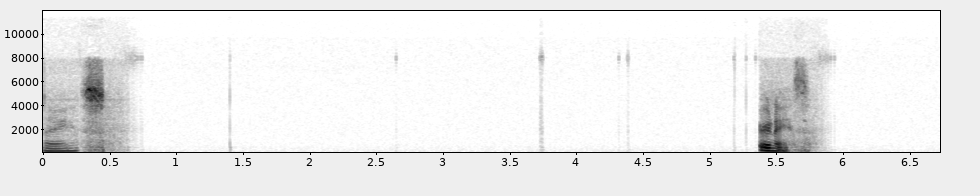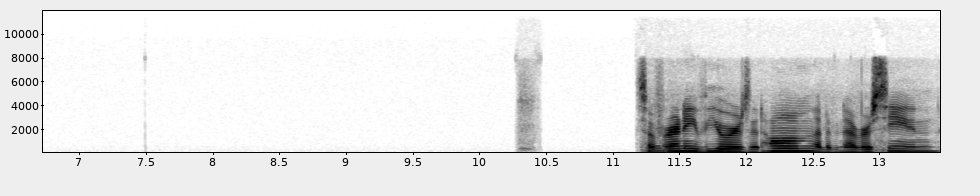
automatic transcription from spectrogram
Nice. Very nice. So for any viewers at home that have never seen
